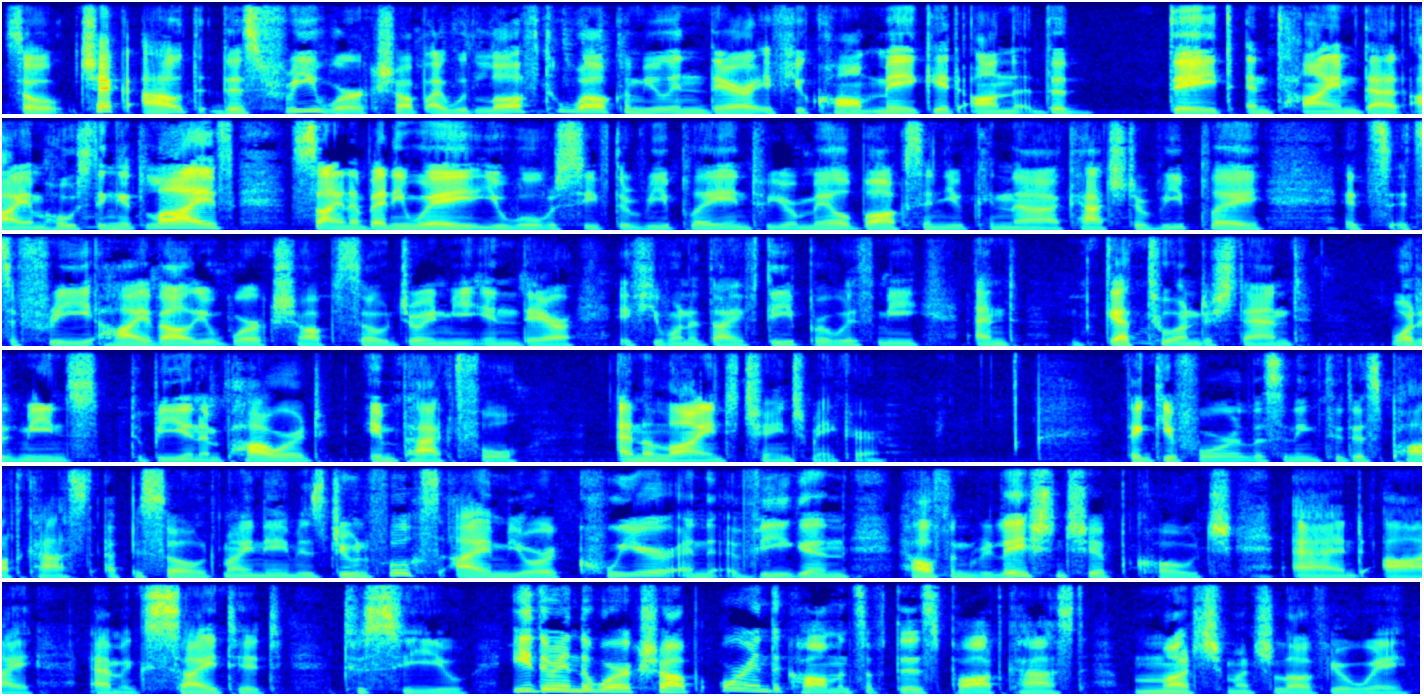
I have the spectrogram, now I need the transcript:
So check out this free workshop. I would love to welcome you in there if you can't make it on the date and time that I am hosting it live. Sign up anyway. You will receive the replay into your mailbox and you can uh, catch the replay. It's it's a free high value workshop, so join me in there if you want to dive deeper with me and get to understand what it means to be an empowered, impactful, and aligned change maker. Thank you for listening to this podcast episode. My name is June Fuchs. I'm your queer and vegan health and relationship coach, and I am excited to see you either in the workshop or in the comments of this podcast. Much, much love your way.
